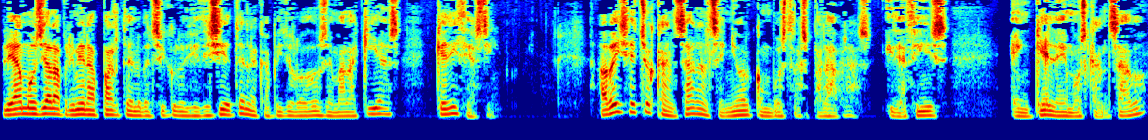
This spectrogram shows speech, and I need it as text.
Leamos ya la primera parte del versículo 17 en el capítulo 2 de Malaquías, que dice así. Habéis hecho cansar al Señor con vuestras palabras, y decís, ¿en qué le hemos cansado?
